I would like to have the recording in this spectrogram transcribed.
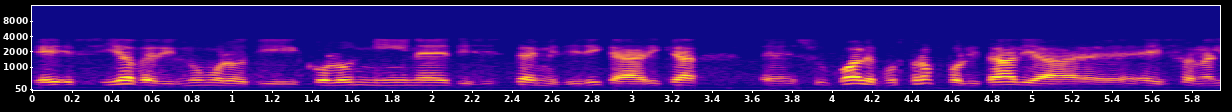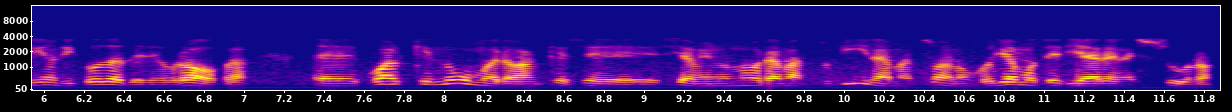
e sia per il numero di colonnine, di sistemi di ricarica eh, sul quale purtroppo l'Italia è, il fanalino di coda dell'Europa. Eh, qualche numero, anche se siamo in un'ora mattutina, ma insomma non vogliamo tediare nessuno,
